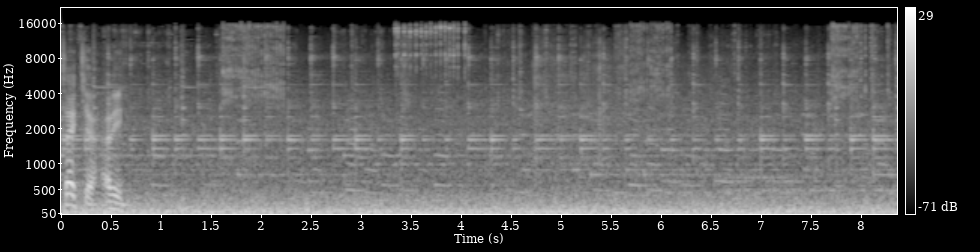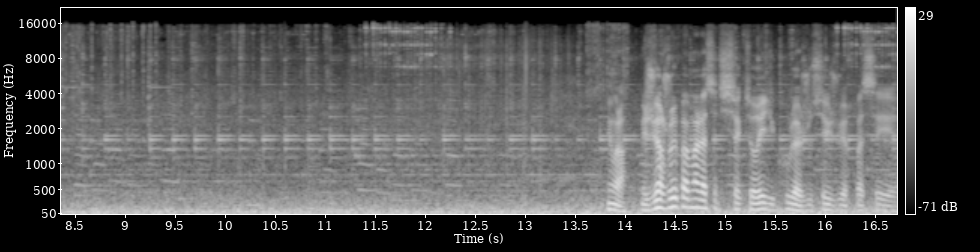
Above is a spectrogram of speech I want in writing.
Tac, allez. Mais je vais rejouer pas mal à Satisfactory, du coup là je sais que je vais repasser euh,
